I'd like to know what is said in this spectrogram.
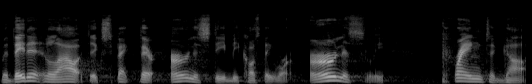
but they didn't allow it to expect their earnesty because they were earnestly praying to God.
